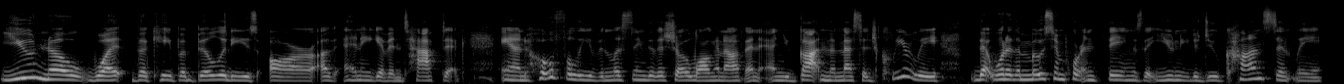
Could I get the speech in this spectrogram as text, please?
You know what the capabilities are of any given tactic. And hopefully, you've been listening to the show long enough and, and you've gotten the message clearly that one of the most important things that you need to do constantly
